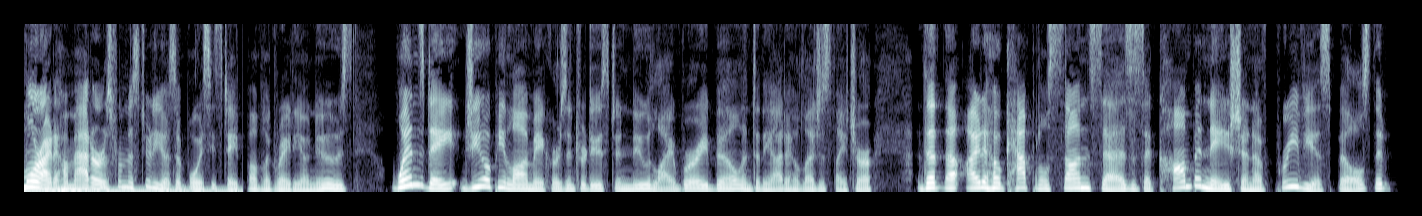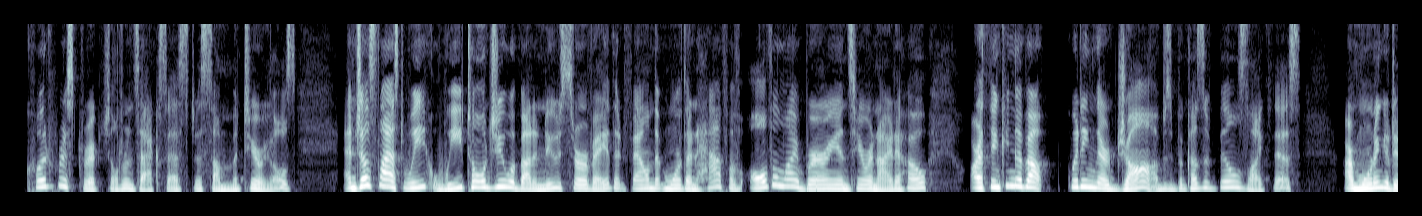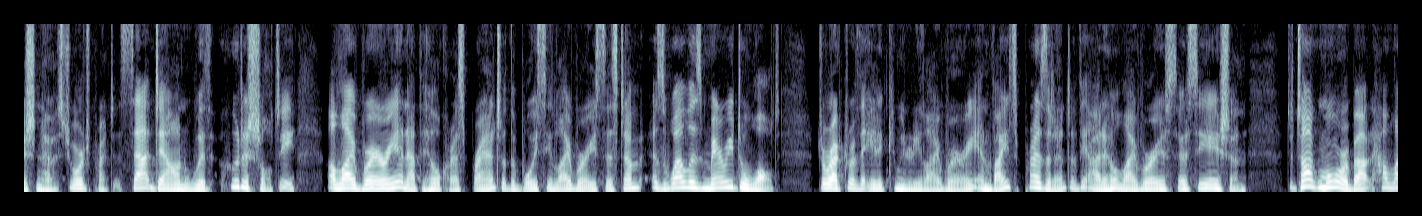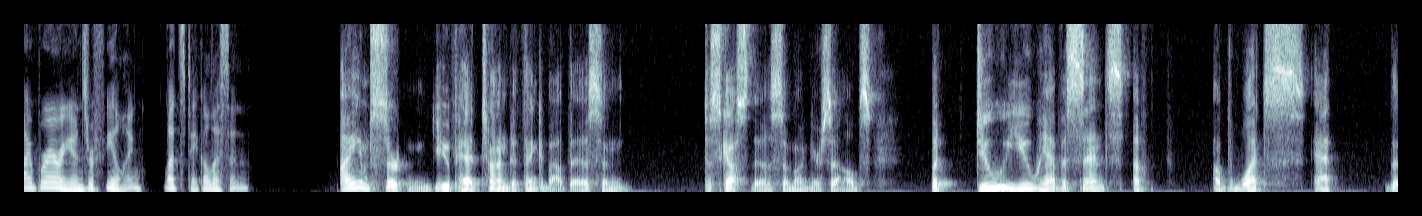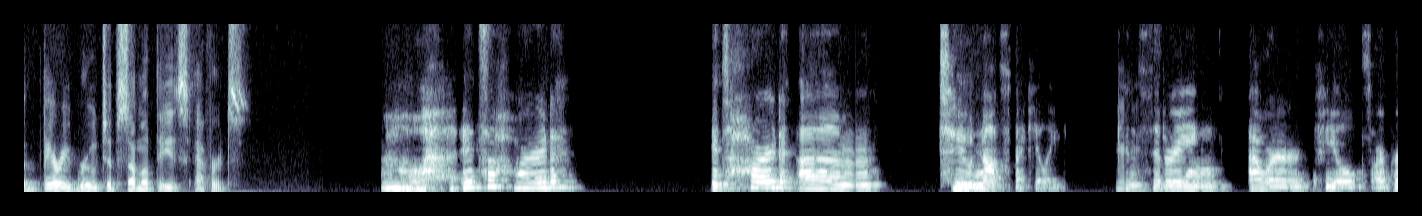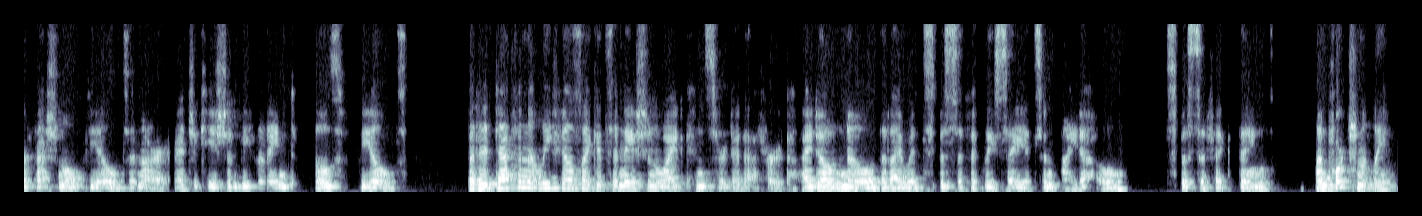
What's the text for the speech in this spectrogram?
More Idaho Matters from the studios of Boise State Public Radio News. Wednesday, GOP lawmakers introduced a new library bill into the Idaho legislature that the Idaho Capital Sun says is a combination of previous bills that could restrict children's access to some materials. And just last week, we told you about a new survey that found that more than half of all the librarians here in Idaho are thinking about quitting their jobs because of bills like this. Our morning edition host, George Prentice, sat down with Huda Shaltry, a librarian at the Hillcrest branch of the Boise Library System, as well as Mary DeWalt, director of the Ada Community Library and vice president of the Idaho Library Association, to talk more about how librarians are feeling. Let's take a listen. I am certain you've had time to think about this and discuss this among yourselves, but do you have a sense of of what's at the very root of some of these efforts? Oh, it's a hard, it's hard um, to not speculate, mm-hmm. considering our fields, our professional fields, and our education behind those fields. But it definitely feels like it's a nationwide concerted effort. I don't know that I would specifically say it's an Idaho specific thing, unfortunately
